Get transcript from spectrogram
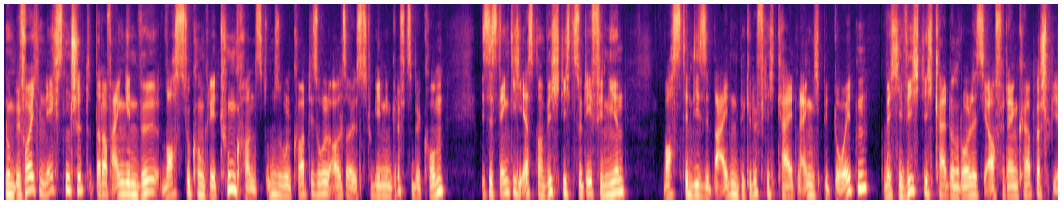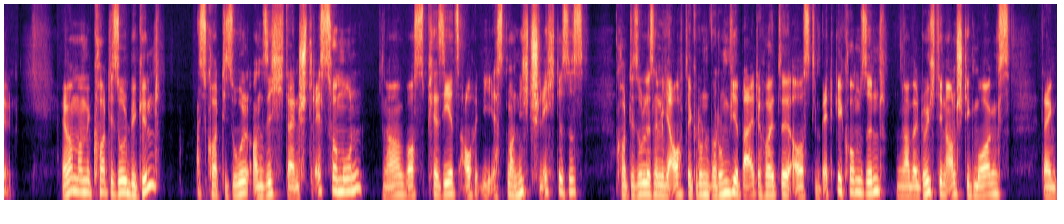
Nun, bevor ich im nächsten Schritt darauf eingehen will, was du konkret tun kannst, um sowohl Cortisol als auch Östrogen in den Griff zu bekommen, ist es, denke ich, erstmal wichtig zu definieren, was denn diese beiden Begrifflichkeiten eigentlich bedeuten, welche Wichtigkeit und Rolle sie auch für deinen Körper spielen. Wenn man mal mit Cortisol beginnt, ist Cortisol an sich dein Stresshormon, ja, was per se jetzt auch erstmal nicht Schlechtes ist, Cortisol ist nämlich auch der Grund, warum wir beide heute aus dem Bett gekommen sind. Ja, weil durch den Anstieg morgens deine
